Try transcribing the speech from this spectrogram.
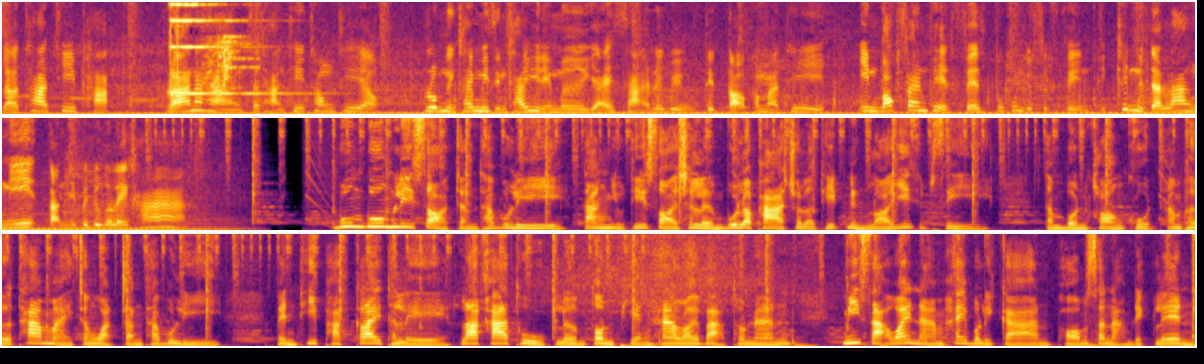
แล้วถ้าที่พักร้านอาหารสถานที่ท่องเที่ยว รวมถึงใครมีสินค้าอยู่ในมือ อยากให้สายรีวิว ติดต่อเข้ามาที่ inbox fanpage Facebook คุณอยู่สุดฟินที่ขึ้นอยู่ด้านล่างนี้ ตอนนี้ไปดูกันเลยค่ะบูมบูมรีสอร์ทจันทบุรี ตั้งอยู่ที่ซอยเฉลิมบุรพาชลทิศ 124 ตำบลคลองขุด อำเภอท่าใหม่จังหวัดจันทบุรี เป็นที่พักใกล้ทะเล ราคาถูกเริ่มต้นเพียง 500 บาทเท่านั้น มีสระว่ายน้ำให้บริการพร้อมสนามเด็กเล่น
